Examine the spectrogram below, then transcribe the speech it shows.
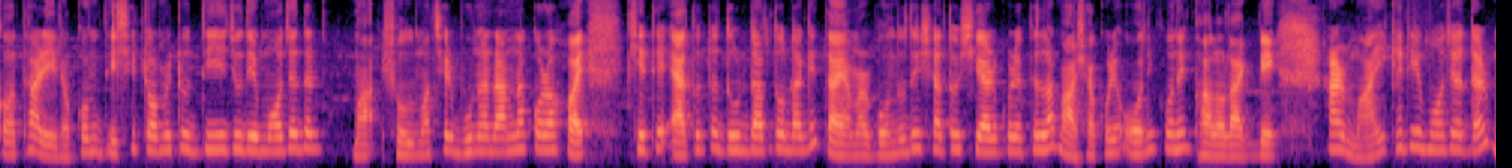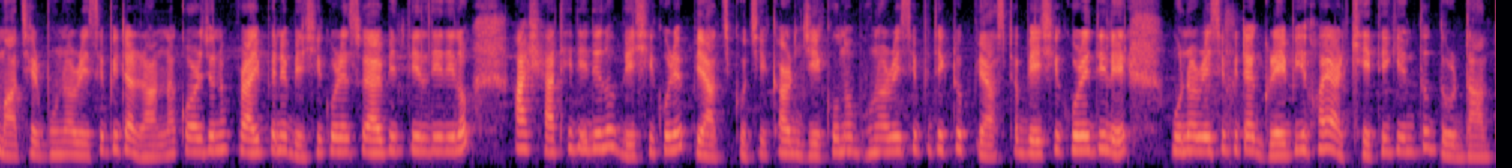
কথা আর এরকম দেশি টমেটো দিয়ে যদি মজাদার মা, শোল মাছের ভুনা রান্না করা হয়, খেতে এতটা দুর্দান্ত লাগে, তাই আমার বন্ধুদের সাথেও শেয়ার করে ফেললাম। আশা করি অনেক অনেক ভালো লাগবে। আর মা এখানে মজাদার, মাছের ভুনা রেসিপিটা রান্না করার জন্য ফ্রাই প্যানে বেশি করে সয়াবিন তেল দিয়ে দিল, আর সাথে দিয়ে দিল বেশি করে পেঁয়াজ কুচি। কারণ যে কোনো ভুনা রেসিপিতে একটু পেঁয়াজটা বেশি করে দিলে ভুনা রেসিপিটা গ্রেভি হয়, আর খেতে কিন্তু দুর্দান্ত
